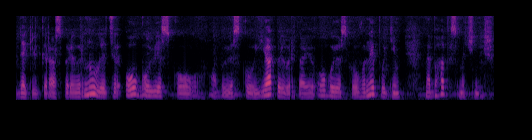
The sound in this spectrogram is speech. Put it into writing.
Декілька разів перевернули. Це обов'язково. Обов'язково. Я перевертаю обов'язково. Вони потім набагато смачніші.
